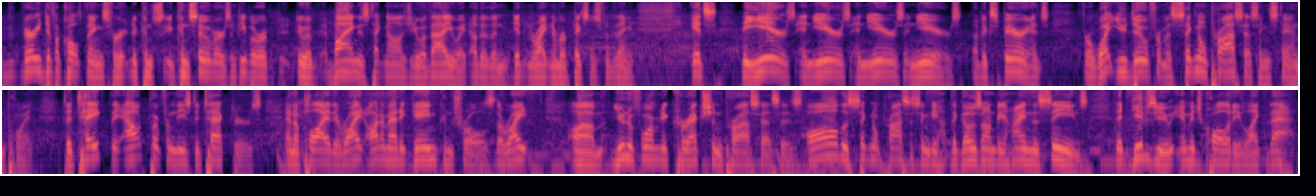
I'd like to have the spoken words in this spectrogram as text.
very difficult things for cons- consumers and people who are buying this technology to evaluate, other than getting the right number of pixels for the thing. It's the years and years and years and years of experience for what you do from a signal processing standpoint to take the output from these detectors and apply the right automatic gain controls, the right um, uniformity correction processes, all the signal processing that goes on behind the scenes that gives you image quality like that.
